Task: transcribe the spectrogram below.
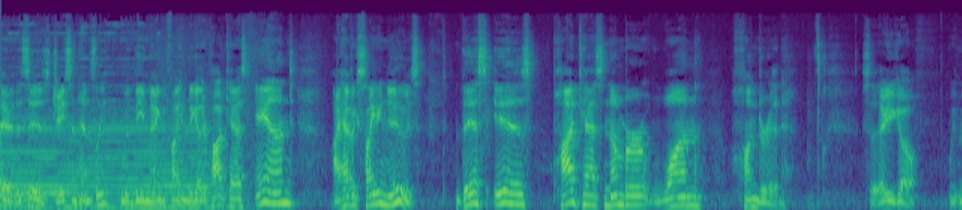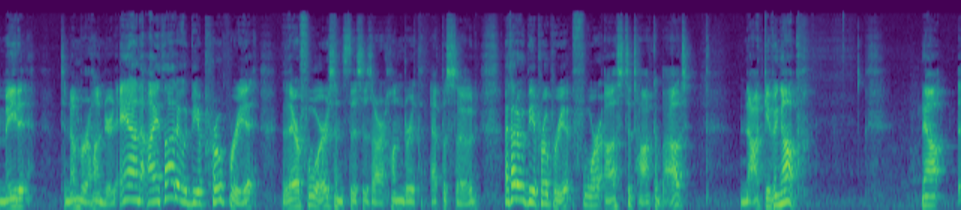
This is Jason Hensley with the Magnify Him Together podcast, and I have exciting news. This is podcast number 100. So there you go. We've made it to number 100, and I thought it would be appropriate, therefore, since this is our 100th episode, I thought it would be appropriate for us to talk about not giving up. Now, uh,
